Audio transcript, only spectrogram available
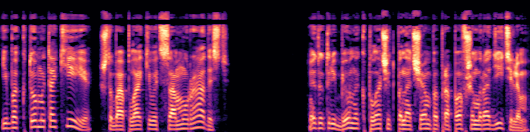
Ибо кто мы такие, чтобы оплакивать саму радость? Этот ребенок плачет по ночам по пропавшим родителям,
